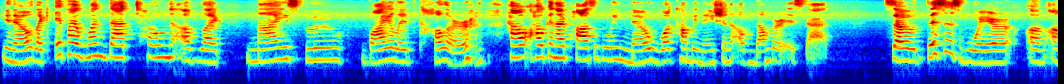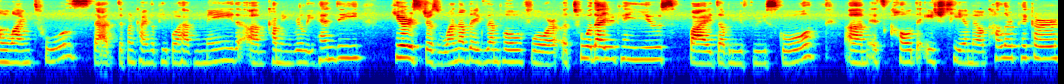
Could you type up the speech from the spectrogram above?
you know, like if I want that tone of like nice blue violet color, how, how can I possibly know what combination of number is that? So this is where um, online tools that different kinds of people have made um, coming really handy. Here is just one of the example for a tool that you can use by W3 School. Um, it's called the HTML color picker.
